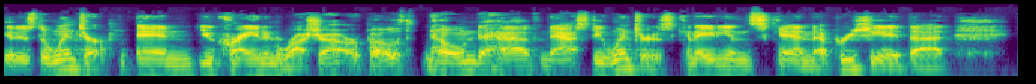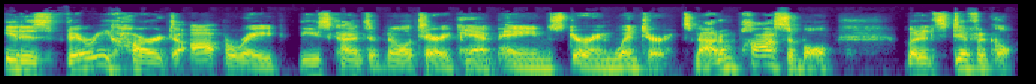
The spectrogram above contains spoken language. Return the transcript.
It is the winter, and Ukraine and Russia are both known to have nasty winters. Canadians can appreciate that. It is very hard to operate these kinds of military campaigns during winter. It's not impossible, but it's difficult.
